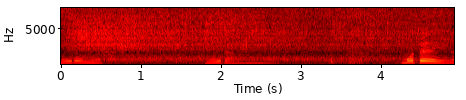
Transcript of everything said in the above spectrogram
మీరు 没得，没得一个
